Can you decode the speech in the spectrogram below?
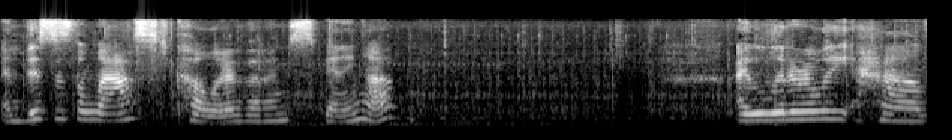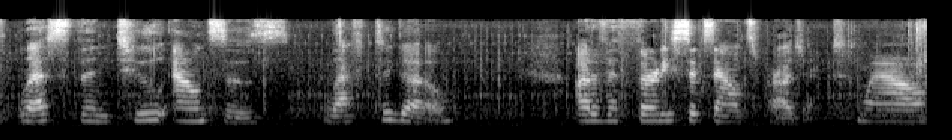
And this is the last color that I'm spinning up. I literally have less than two ounces left to go out of a 36 ounce project. Wow.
